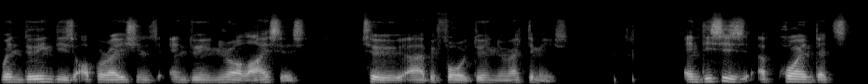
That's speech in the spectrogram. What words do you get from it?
when doing these operations and doing neurolysis to uh, before doing neurectomies. And this is a point that's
